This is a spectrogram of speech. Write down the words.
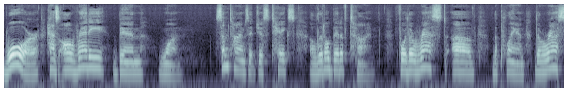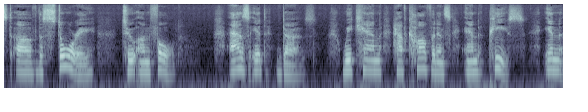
war has already been won. Sometimes it just takes a little bit of time for the rest of the plan, the rest of the story to unfold. As it does, we can have confidence and peace in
